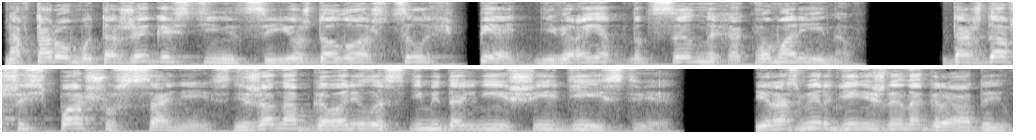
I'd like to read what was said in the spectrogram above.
На втором этаже гостиницы ее ждало аж целых пять невероятно ценных аквамаринов. Дождавшись Пашу с Саней, Снежана обговорила с ними дальнейшие действия и размер денежной награды,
